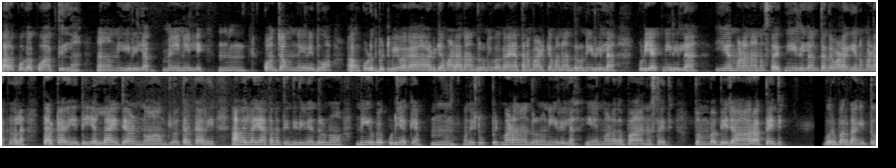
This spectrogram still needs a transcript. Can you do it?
ಹೊರಕ್ಕೆ ಹೋಗೋಕ್ಕೂ ಆಗ್ತಿಲ್ಲ. ನೀರಿಲ್ಲ ಮೇಯ್ನ್ ಇಲ್ಲಿ. ಹ್ಞೂ ಕೊಂಚ ನೀರಿದ್ವು, ಅವ್ನು ಕುಡಿದ್ಬಿಟ್ವಿ ಇವಾಗ ಅಡುಗೆ ಮಾಡೋಣ ಅಂದ್ರೂ ಇವಾಗ ಯಾತನ ಮಾಡ್ಕೊಂಬನ ಅಂದ್ರೂ ನೀರಿಲ್ಲ, ಕುಡಿಯೋಕೆ ನೀರಿಲ್ಲ. ಏನು ಮಾಡೋಣ ಅನ್ನಿಸ್ತೈತೆ ನೀರಿಲ್ಲ ಅಂತಂದರೆ ಒಳಗೆ ಏನು ಮಾಡೋಕ್ಕಾಗಲ್ಲ. ತರಕಾರಿ ಐತಿ, ಎಲ್ಲ ಐತಿ, ಹಣ್ಣು ಹಂಪಲು ತರಕಾರಿ, ಅವೆಲ್ಲ ಯಾತನ ತಿಂದಿದ್ದೀವಿ ಅಂದ್ರೂ ನೀರು ಬೇಕು ಕುಡಿಯೋಕ್ಕೆ. ಹ್ಞೂ ಒಂದಿಷ್ಟು ಉಪ್ಪಿಟ್ಟು ಮಾಡೋಣ ಅಂದ್ರೂ ನೀರಿಲ್ಲ ಏನು ಮಾಡೋದಪ್ಪ ಅನ್ನಿಸ್ತೈತಿ ತುಂಬ ಬೇಜಾರಾಗ್ತೈತೆ. ಬರಬಾರ್ದಾಗಿತ್ತು.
